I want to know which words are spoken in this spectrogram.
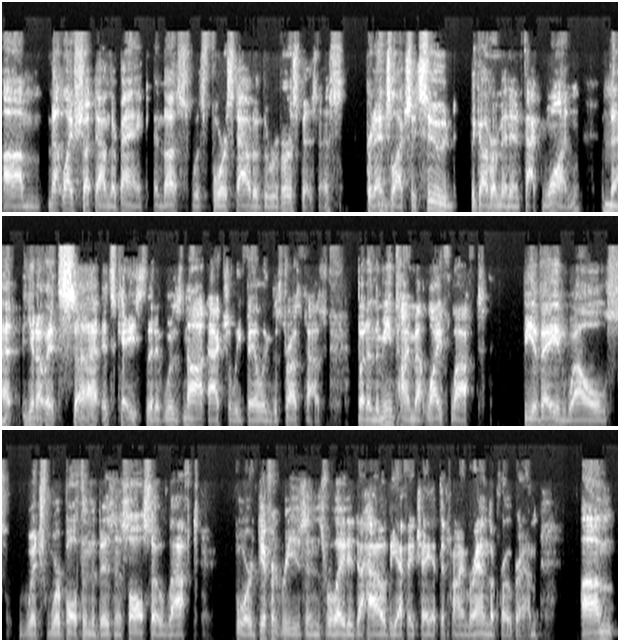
Um, MetLife shut down their bank and thus was forced out of the reverse business. Prudential actually sued the government, in fact, won Mm. that you know its uh, its case that it was not actually failing the stress test. But in the meantime, MetLife left. B of A and Wells, which were both in the business, also left for different reasons related to how the FHA at the time ran the program. Um,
